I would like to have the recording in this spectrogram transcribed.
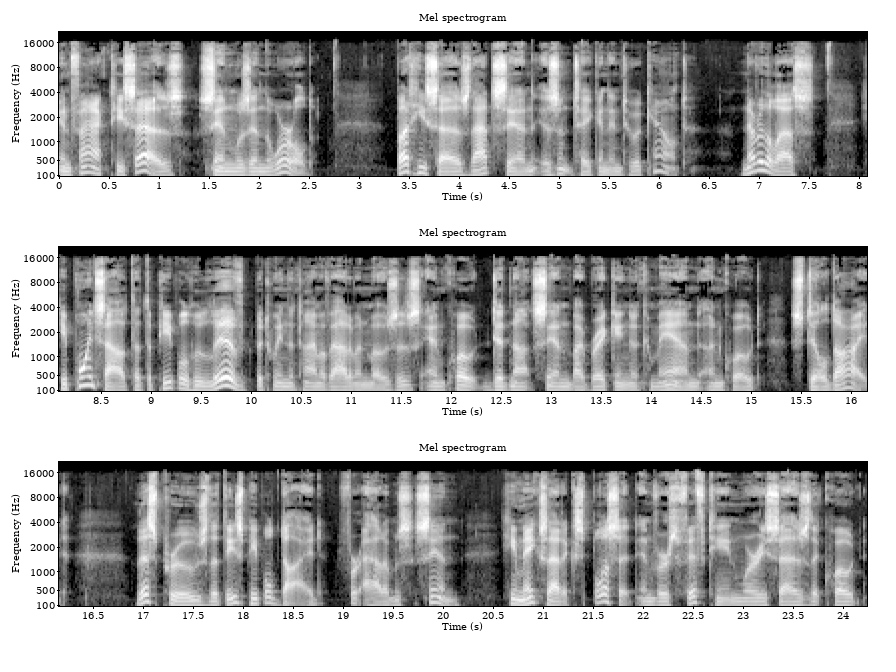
In fact, he says sin was in the world. But he says that sin isn't taken into account. Nevertheless, he points out that the people who lived between the time of Adam and Moses and, quote, did not sin by breaking a command, unquote, still died. This proves that these people died for Adam's sin. He makes that explicit in verse 15, where he says that, quote,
